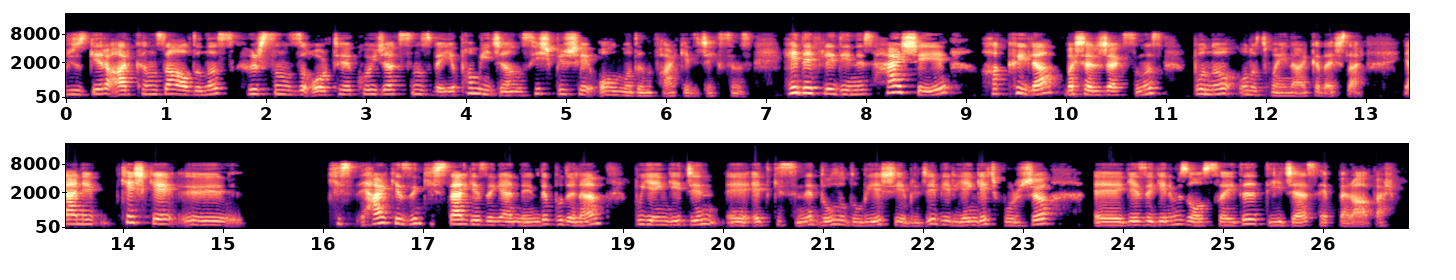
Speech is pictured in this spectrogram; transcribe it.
rüzgarı arkanıza aldınız, hırsınızı ortaya koyacaksınız ve yapamayacağınız hiçbir şey olmadığını fark edeceksiniz. Hedeflediğiniz her şeyi hakkıyla başaracaksınız. Bunu unutmayın arkadaşlar. Yani keşke kis- herkesin kişisel gezegenlerinde bu dönem bu yengecin etkisini dolu dolu yaşayabileceği bir yengeç burcu gezegenimiz olsaydı diyeceğiz hep beraber.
